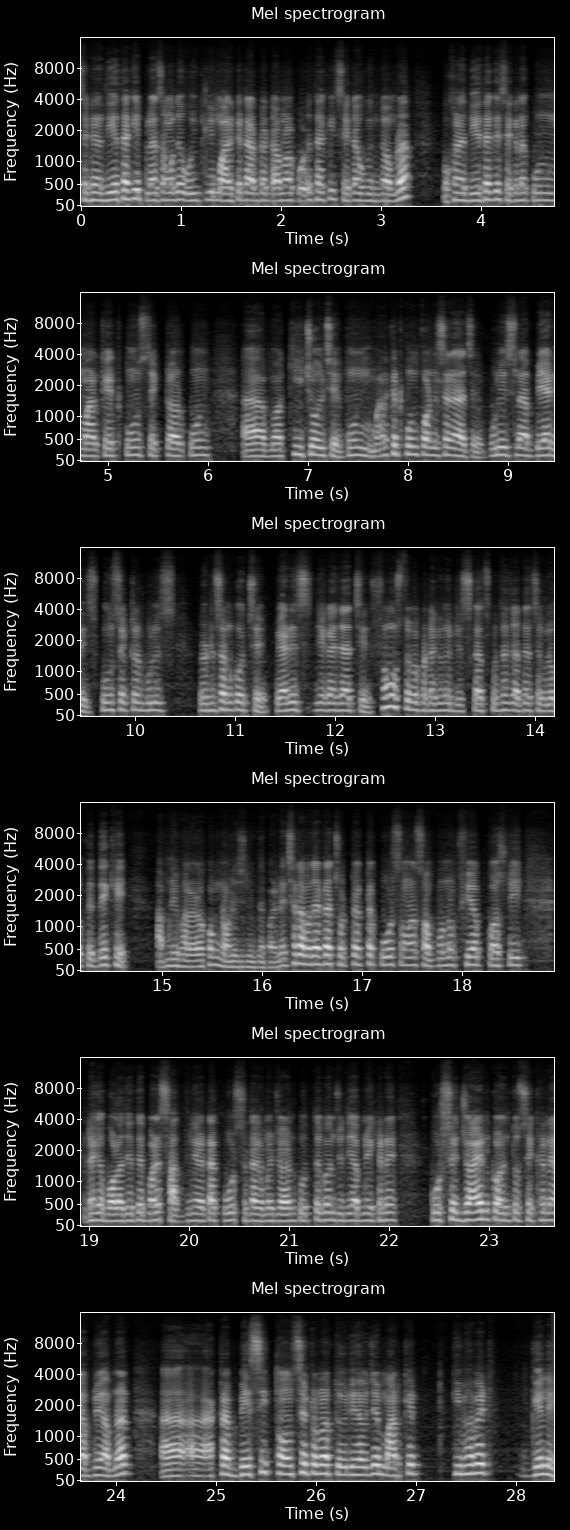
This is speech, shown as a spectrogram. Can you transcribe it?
সেখানে দিয়ে থাকি। প্লাস আমাদের উইকলি মার্কেট আপডেট আমরা করে থাকি, সেটাও কিন্তু আমরা ওখানে দিয়ে থাকি। সেখানে কোন মার্কেট কোন সেক্টর কোন কি চলছে, কোন মার্কেট কোন কন্ডিশনে আছে পুলিশ না বিয়ারিস কোন সেক্টর পুলিশ রোটেশন করছে বিয়ারিস জায়গায় যাচ্ছে, সমস্ত ব্যাপারটা কিন্তু ডিসকাস করতে যাতে সেগুলোকে দেখে আপনি ভালো রকম নলেজ নিতে পারেন। এছাড়া আমাদের একটা ছোট্ট একটা কোর্স আমরা সম্পূর্ণ ফ্রি অফ কস্টই এটাকে বলা যেতে পারে, সাত দিনের একটা কোর্স সেটা আপনি জয়েন করতে পারেন। যদি আপনি এখানে কোর্সে জয়েন করেন, তো সেখানে আপনি আপনার একটা বেসিক কনসেপ্ট আপনার তৈরি হবে যে মার্কেট কীভাবে গেলে,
